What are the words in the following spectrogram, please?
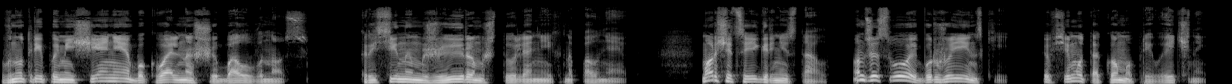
внутри помещения буквально сшибал в нос. Крысиным жиром, что ли, они их наполняют. Морщиться Игорь не стал. Он же свой, буржуинский, ко всему такому привычный.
